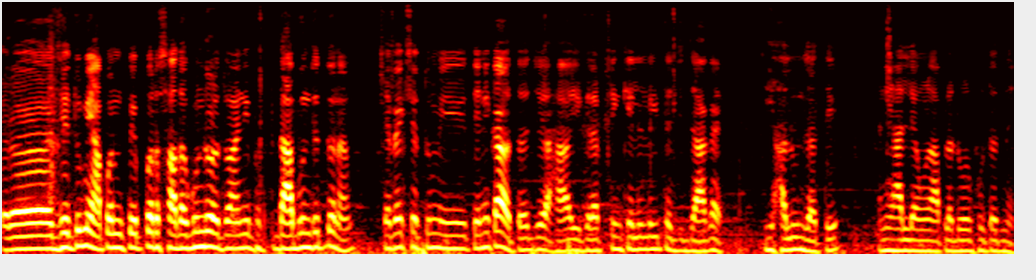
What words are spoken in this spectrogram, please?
तर जे तुम्ही आपण पेपर साधा गुंडळतो आणि फक्त दाबून देतो ना त्यापेक्षा तुम्ही त्याने काय होतं जे हा ही ग्राफ्टिंग केलेली इथं जी जागा आहे ती हलून जाते आणि हल्ल्यामुळे आपला डोळ फुटत नाही.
